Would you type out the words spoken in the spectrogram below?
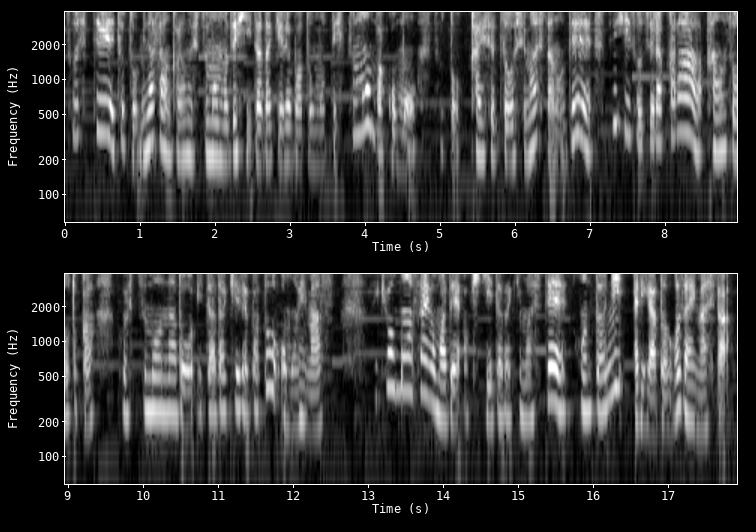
そして、ちょっと皆さんからの質問もぜひいただければと思って、質問箱もちょっと解説をしましたので、ぜひそちらから感想とかご質問などをいただければと思います。今日も最後までお聴きいただきまして、本当にありがとうございました。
